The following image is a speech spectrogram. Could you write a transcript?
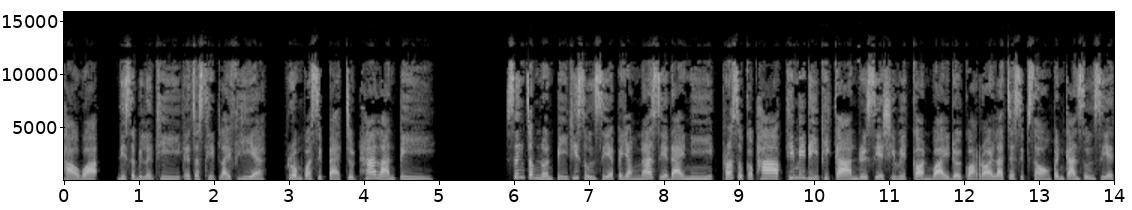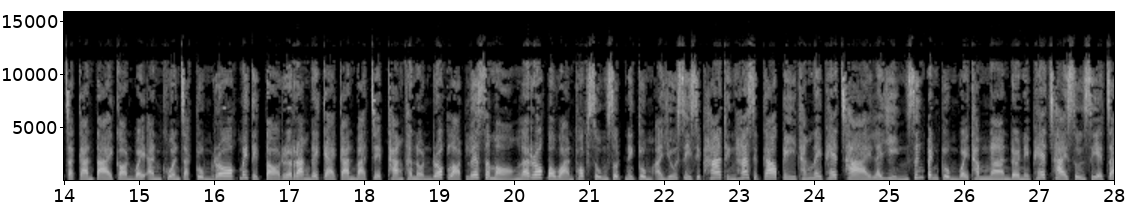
ภาวะ disability adjusted life year รวมกว่า 18.5 ล้านปี ซึ่งจำนวนปีที่สูญเสียไปอย่างน่าเสียดายนี้ เพราะสุขภาพที่ไม่ดีพิการหรือเสียชีวิตก่อนวัยโดยกว่าร้อยละ 72 เป็นการสูญเสียจากการตายก่อนวัยอันควรจากกลุ่มโรคไม่ติดต่อเรื้อรังได้แก่การบาดเจ็บทางถนนโรคหลอดเลือดสมองและโรคเบาหวานพบสูงสุดในกลุ่มอายุ 45-59 ปีทั้งในเพศชายและหญิง ซึ่งเป็นกลุ่มวัยทำงานโดยในเพศชายสูญเสียจ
